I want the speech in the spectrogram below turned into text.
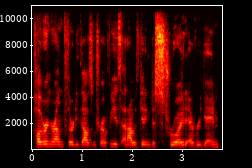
hovering around thirty thousand trophies, and I was getting destroyed every game.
